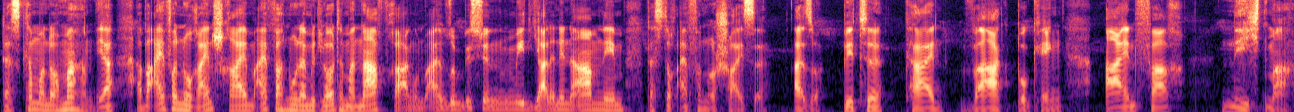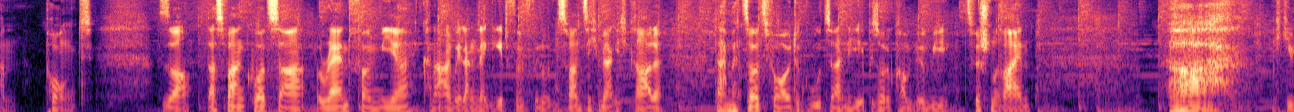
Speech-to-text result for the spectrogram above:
das kann man doch machen, ja. Aber einfach nur reinschreiben, einfach nur, damit Leute mal nachfragen und einem so ein bisschen medial in den Arm nehmen, das ist doch einfach nur scheiße. Also bitte kein Wagbooking. Einfach nicht machen. Punkt. So, das war ein kurzer Rant von mir. Keine Ahnung, wie lange der geht. 5 Minuten 20 merke ich gerade. Damit soll es für heute gut sein. Die Episode kommt irgendwie zwischen rein. Ah, ich gehe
